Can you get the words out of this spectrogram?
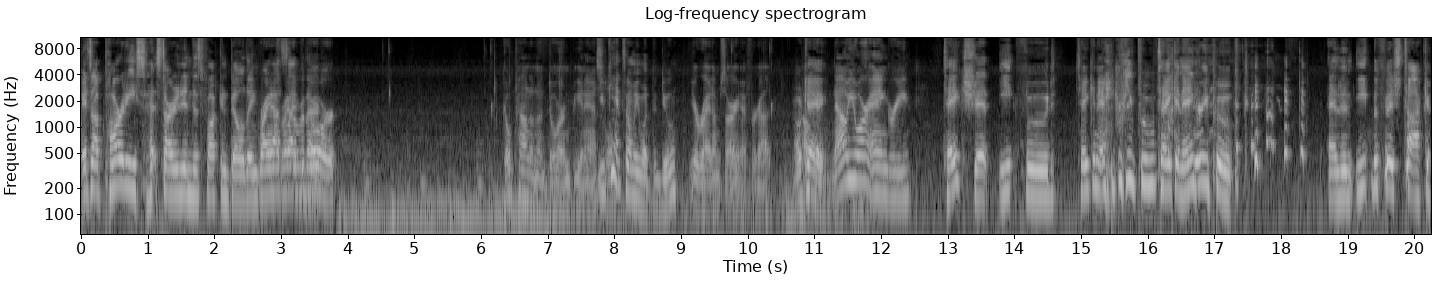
It's a party started in this fucking building right right outside over the there. door. Go pound on the door and be an asshole. You can't tell me what to do. You're right, I'm sorry, I forgot. Okay, now you are angry. take shit, eat food, Take an angry poop. take an angry poop, and then eat the fish taco.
